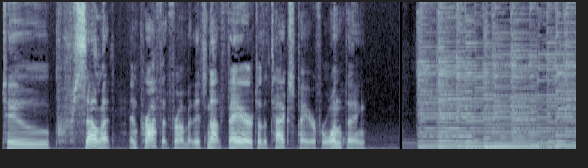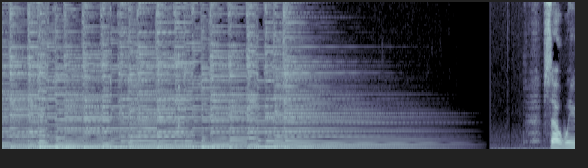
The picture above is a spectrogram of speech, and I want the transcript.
to sell it and profit from it. It's not fair to the taxpayer, for one thing. So we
